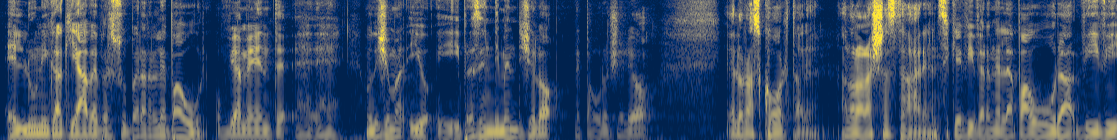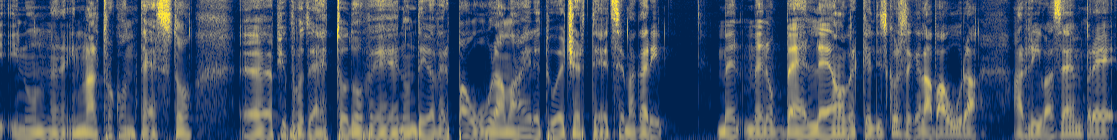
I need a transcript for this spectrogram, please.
è l'unica chiave per superare le paure. Ovviamente eh, uno dice ma io i presentimenti ce l'ho, le paure ce le ho e allora ascoltale, allora lascia stare, anziché vivere nella paura, vivi in un, in un altro contesto eh, più protetto dove non devi aver paura, ma hai le tue certezze, magari men- meno belle, no? perché il discorso è che la paura arriva sempre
